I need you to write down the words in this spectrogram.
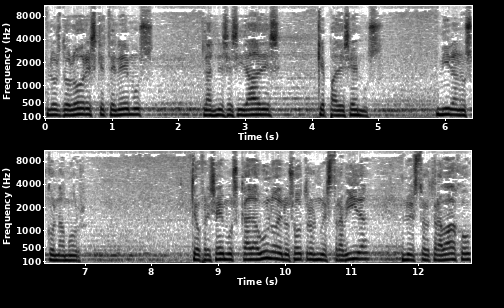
los dolores que tenemos, las necesidades que padecemos. Míranos con amor. Te ofrecemos cada uno de nosotros nuestra vida, nuestro trabajo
